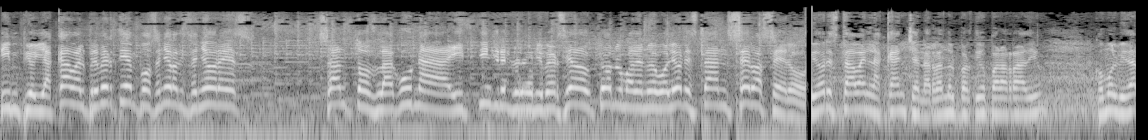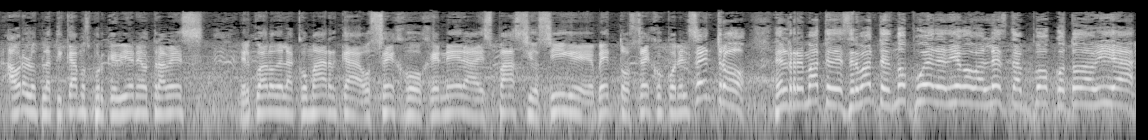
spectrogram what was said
Limpio y acaba el primer tiempo, señoras y señores. Santos Laguna y Tigres de la Universidad Autónoma de Nuevo León están 0 a 0. El estaba en la cancha narrando el partido para radio. ¿Cómo olvidar? Ahora lo platicamos porque viene otra vez el cuadro de la comarca. Osejo genera espacio, sigue Beto Osejo con el centro. El remate de Cervantes no puede. Diego Valdés tampoco todavía.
